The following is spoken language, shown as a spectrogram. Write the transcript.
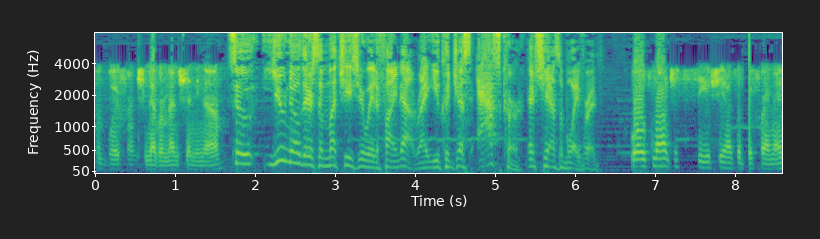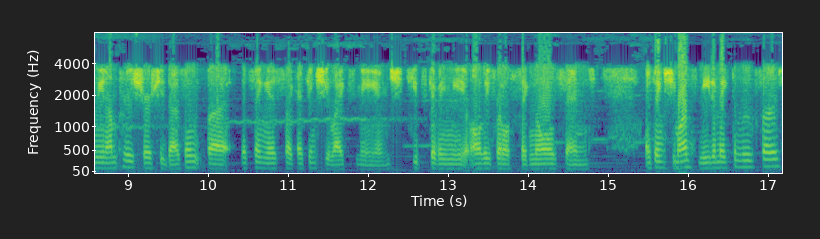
some boyfriend she never mentioned. You know. So you know there's a much easier way to find out, right? You could just ask her if she has a boyfriend. Well, it's not just to see if she has a boyfriend. I mean, I'm pretty sure she doesn't. But the thing is, like, I think she likes me, and she keeps giving me all these little signals, and I think she wants me to make the move first.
